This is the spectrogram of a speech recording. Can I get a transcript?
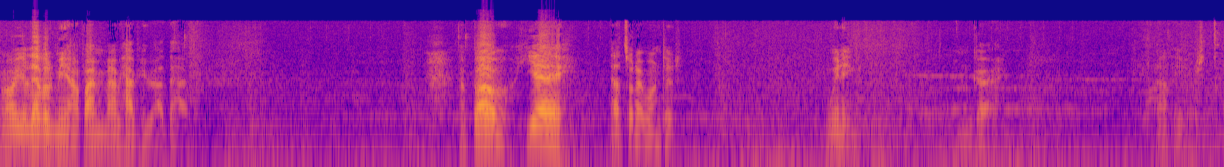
oh, you leveled me up. I'm I'm happy about that. A bow. Yay! That's what I wanted. Winning. Okay. Nothing interesting.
